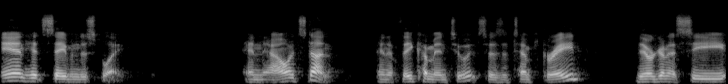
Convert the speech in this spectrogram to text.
and hit save and display. And now it's done. And if they come into it, it says attempt grade, they're going to see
